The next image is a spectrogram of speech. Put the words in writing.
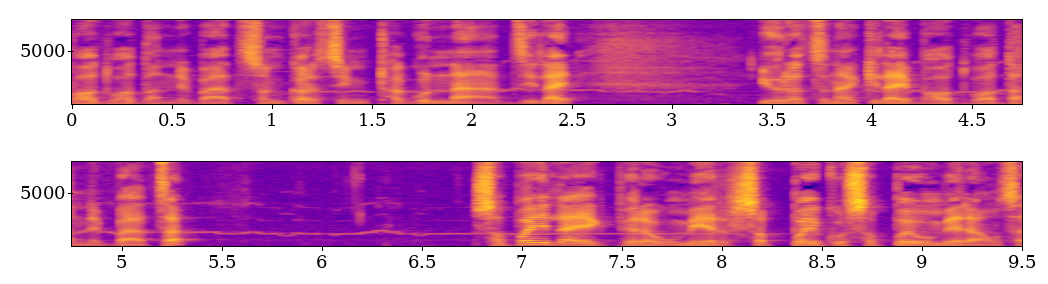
बहुत बहुत धन्यवाद शङ्कर सिंह ठगुन्नाजीलाई। यो रचना किलाई बहुत बहुत धन्यवाद छ? सबैलाई एक फेर उमेर सबैको सबै उमेर आउँछ।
